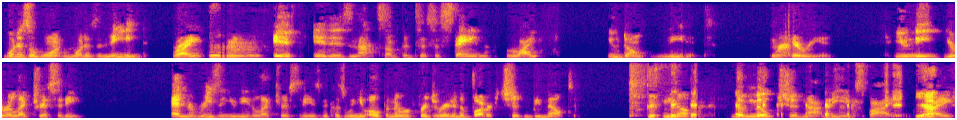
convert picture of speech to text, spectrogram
what is a want and what is a need, right? Mm. If it is not something to sustain life, you don't need it Right. period. You need your electricity. And the reason you need electricity is because when you open the refrigerator, the butter shouldn't be melted. You know, the milk should not be expired. Yeah. Right?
